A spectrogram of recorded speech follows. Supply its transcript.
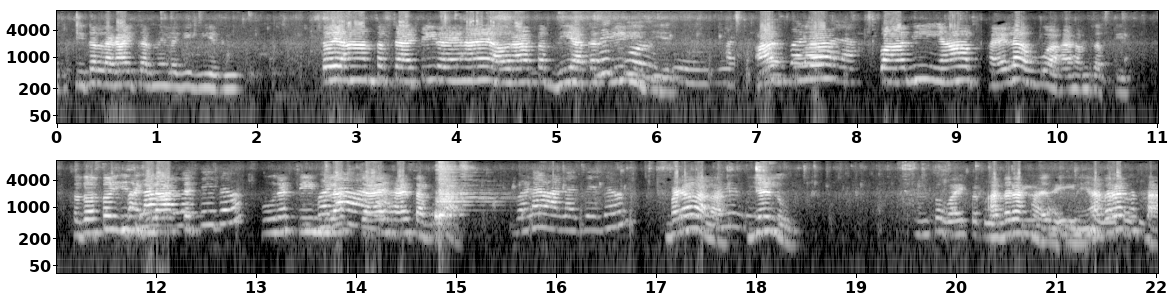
शीतल लड़ाई करने लगेगी अभी तो यहाँ हम सब चाय पी रहे हैं और आप सब भी आकर पी लीजिए। आज पूरा पानी यहाँ फैला हुआ है हम सबकी। तो दोस्तों इस गिलास से पूरे तीन गिलास चाय है सबका। बड़ा वाला दे दो। बड़ा वाला ये लो। अदरक है उसमें अदरक था।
